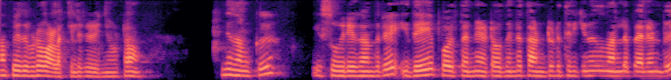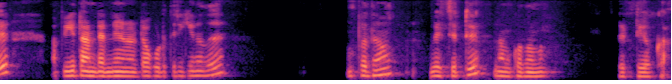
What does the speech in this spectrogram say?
അപ്പോൾ ഇതിവിടെ വളക്കിൽ കഴിഞ്ഞു കേട്ടോ. ഇനി നമുക്ക് ഈ സൂര്യകാന്തരെ ഇതേപോലെ തന്നെ കേട്ടോ ഇതിന്റെ തണ്ട് എടുത്തിരിക്കുന്നത് നല്ല ബലമുണ്ട്. അപ്പോൾ ഈ തണ്ട് തന്നെയാണ് കേട്ടോ കൊടുത്തിരിക്കുന്നത്. ഇതാ വെച്ചിട്ട് നമുക്കൊന്നൊന്ന് കെട്ടി വെക്കാം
